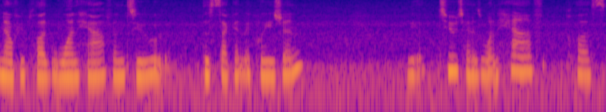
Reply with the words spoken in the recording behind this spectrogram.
Now if we plug 1 half into the second equation, we get 2 times 1 half plus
